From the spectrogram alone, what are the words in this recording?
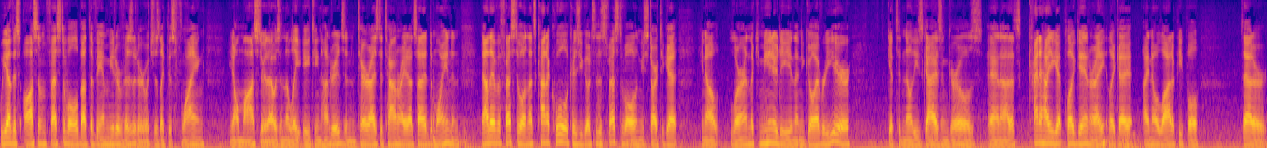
we have this awesome festival about the van meter visitor which is like this flying you know monster that was in the late 1800s and terrorized a town right outside of des moines and now they have a festival and that's kind of cool because you go to this festival and you start to get you know learn the community and then you go every year get to know these guys and girls and uh, that's kind of how you get plugged in right like i i know a lot of people that are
